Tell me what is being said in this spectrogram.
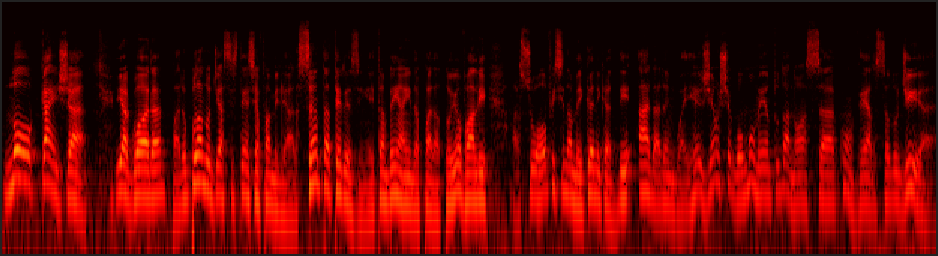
no caixa. E agora, para o plano de assistência familiar Santa Terezinha e também ainda para Toyo Vale, a sua oficina mecânica de Araranguá e região, chegou o momento da nossa conversa do dia.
